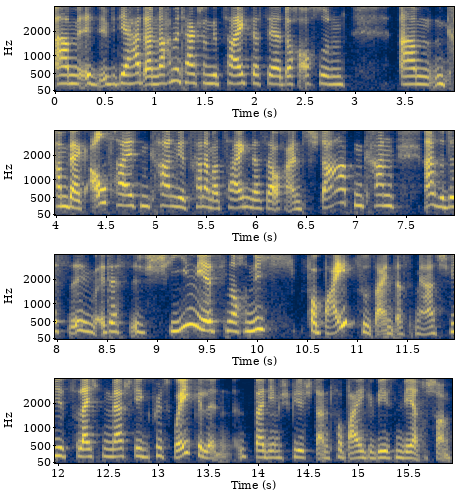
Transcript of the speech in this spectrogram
Ähm, der hat am Nachmittag schon gezeigt, dass er doch auch so ein ähm, ein Comeback aufhalten kann. Jetzt kann er mal zeigen, dass er auch eins starten kann. Also das, äh, das schien jetzt noch nicht vorbei zu sein, das Match, wie jetzt vielleicht ein Match gegen Chris Wakelin bei dem Spielstand vorbei gewesen wäre schon.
